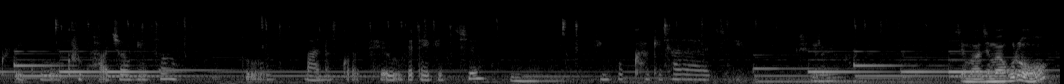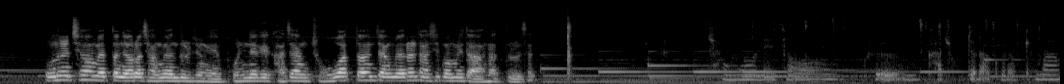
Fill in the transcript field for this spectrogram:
그리고 그 과정에서 또 많은 걸 배우게 되겠지? 음, 행복하게 살아야지. 그래요. 이제 마지막으로 오늘 체험했던 여러 장면들 중에 본인에게 가장 좋았던 장면을 다시 봅니다. 하나, 둘, 셋. 정원에서 그 가족들하고 이렇게 막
